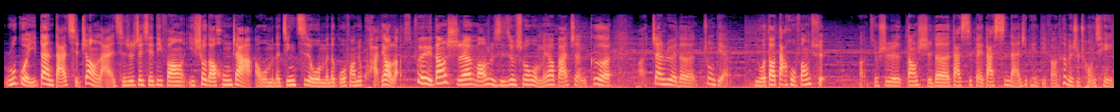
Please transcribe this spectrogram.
如果一旦打起仗来，其实这些地方一受到轰炸啊，我们的经济、我们的国防就垮掉了。所以当时毛主席就说，我们要把整个啊战略的重点挪到大后方去。就是当时的大西北、大西南这片地方，特别是重庆，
